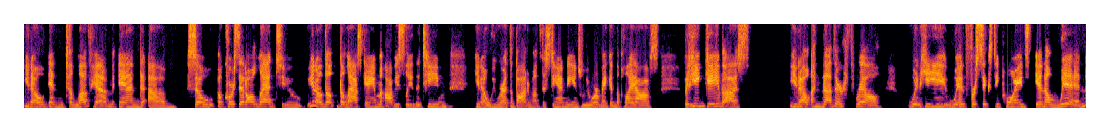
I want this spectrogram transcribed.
you know and to love him. And um so of course that all led to you know the the last game. Obviously the team you know we were at the bottom of the standings. We weren't making the playoffs. But he gave us you know, another thrill when he went for 60 points in a win,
